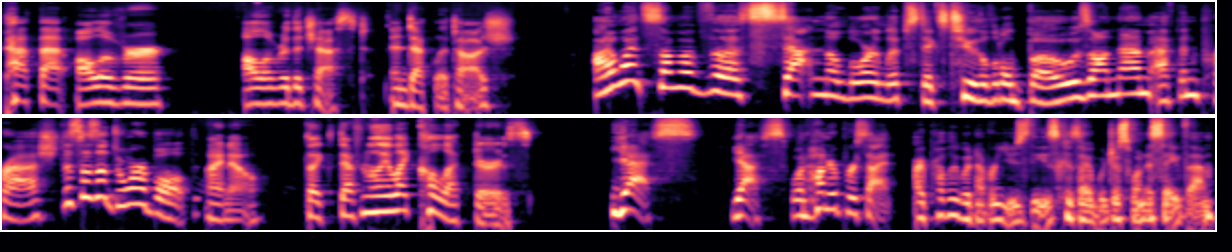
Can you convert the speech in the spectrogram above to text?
pat that all over, all over the chest and décolletage. I want some of the satin allure lipsticks too, the little bows on them, effing Presh. This is adorable. I know, like definitely like collectors. Yes. Yes, 100%. I probably would never use these because I would just want to save them.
